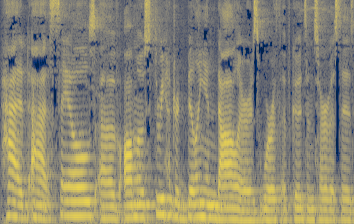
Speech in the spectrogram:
had uh, sales of almost $300 billion worth of goods and services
